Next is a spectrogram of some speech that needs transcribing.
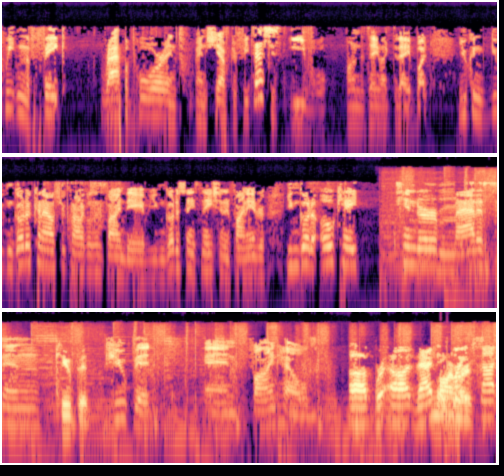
tweeting the fake Rappaport and and Schefter feeds. That's just evil on a day like today. But you can you can go to Canal Street Chronicles and find Dave. You can go to Saints Nation and find Andrew. You can go to OK Tinder Madison Cupid. Cupid and find Held. Uh, br- uh, that Farmers. might not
